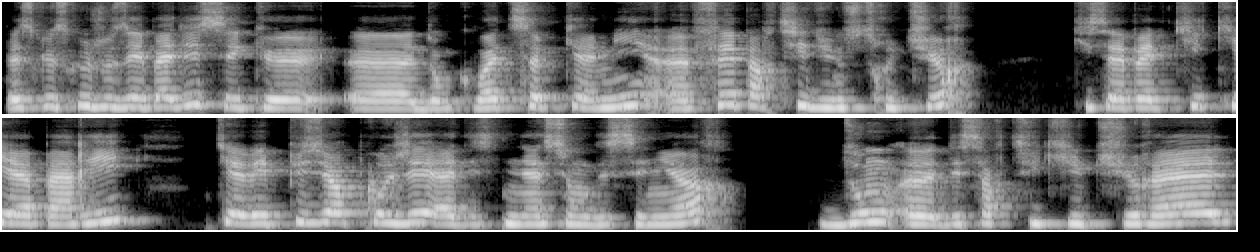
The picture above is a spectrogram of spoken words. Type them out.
Parce que ce que je vous ai pas dit, c'est que euh, donc WhatsApp Camille euh, fait partie d'une structure qui s'appelle Kiki à Paris, qui avait plusieurs projets à destination des seniors, dont euh, des sorties culturelles,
